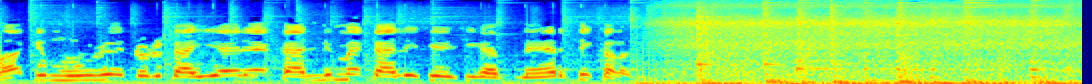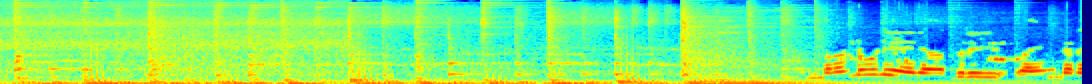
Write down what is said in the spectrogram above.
ബാക്കി മുഴുവൻ ഒരു കയ്യാലെ കല്ലുമ്മ കല്ല് ശേഷി നേരത്തി കളഞ്ഞു. പന്ത്രണ്ട് മണിയായി രാത്രി. ഭയങ്കര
